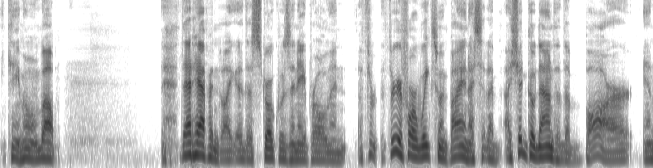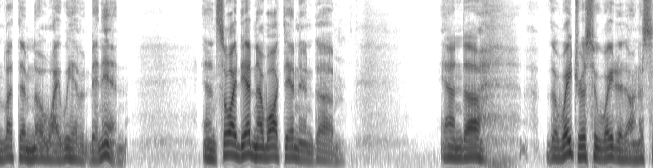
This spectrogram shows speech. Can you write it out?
he came home. Well, that happened like uh, the stroke was in April, and th- three or four weeks went by, and I said I, I, should go down to the bar and let them know why we haven't been in. And so I did, and I walked in, and uh, And uh, the waitress who waited on us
